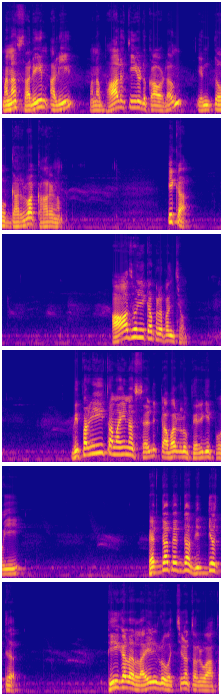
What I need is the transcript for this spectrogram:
మన సలీం అలీ మన భారతీయుడు కావడం ఎంతో గర్వకారణం ఇక ఆధునిక ప్రపంచం విపరీతమైన సెల్ టవర్లు పెరిగిపోయి పెద్ద పెద్ద విద్యుత్ తీగల లైన్లు వచ్చిన తరువాత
